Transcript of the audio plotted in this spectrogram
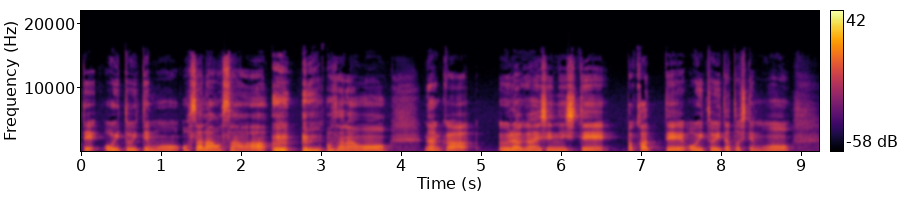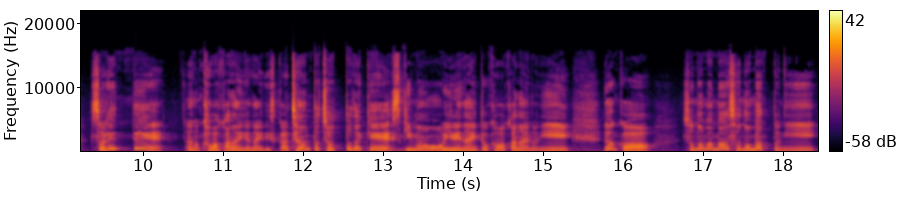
て置いといてもお皿をさ お皿をなんか裏返しにしてパカって置いといたとしてもそれってあの乾かないじゃないですか。ちゃんとちょっとだけ隙間を入れないと乾かないのになんかそのままそのマットに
